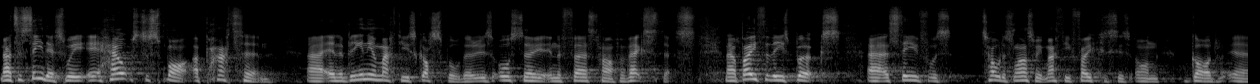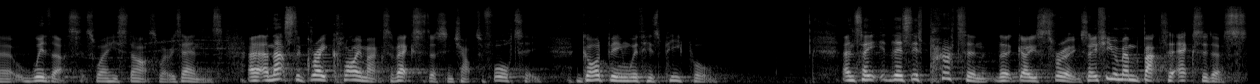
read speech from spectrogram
Now, to see this, we, it helps to spot a pattern uh, in the beginning of Matthew's Gospel that is also in the first half of Exodus. Now, both of these books, uh, as Steve was told us last week, Matthew focuses on God uh, with us. It's where he starts, where he ends. Uh, and that's the great climax of Exodus in chapter 40 God being with his people. And so there's this pattern that goes through. So if you remember back to Exodus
